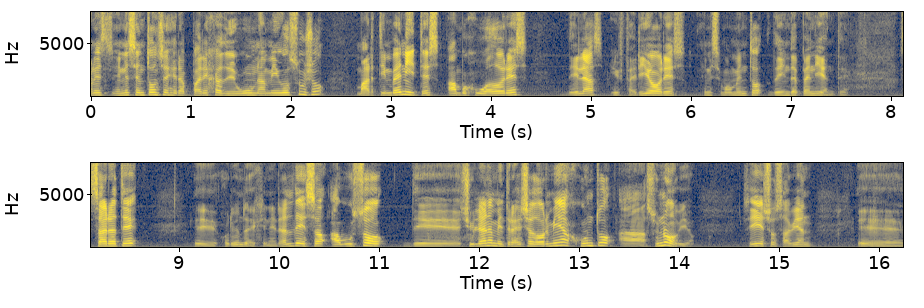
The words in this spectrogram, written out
ese entonces era pareja de un amigo suyo, Martín Benítez, ambos jugadores de las inferiores, en ese momento, de Independiente. Zárate, eh, oriundo de General Deza, abusó de Juliana mientras ella dormía junto a su novio. ¿Sí? Ellos habían, eh,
